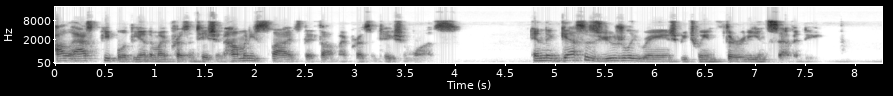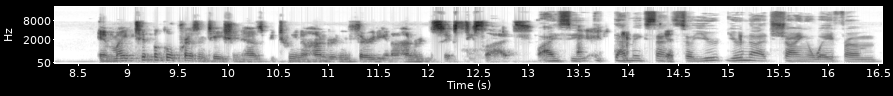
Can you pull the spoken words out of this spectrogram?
I'll ask people at the end of my presentation how many slides they thought my presentation was. And the guesses usually range between 30 and 70. And my typical presentation has between 130 and 160 slides. I see. That makes sense. So you're you're not shying away from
